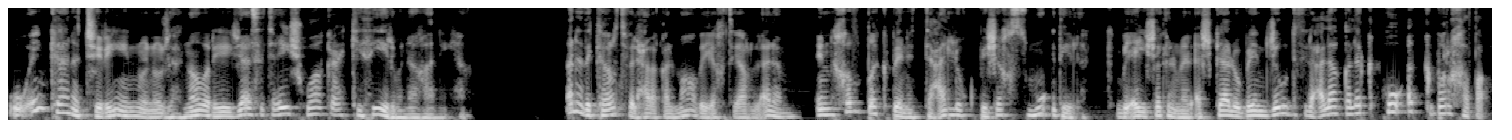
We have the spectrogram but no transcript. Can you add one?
وإن كانت شيرين من وجهة نظري جالسة تعيش واقع كثير من أغانيها. أنا ذكرت في الحلقة الماضية اختيار الألم. إن خلطك بين التعلق بشخص مؤذي لك بأي شكل من الأشكال وبين جودة العلاقة لك هو أكبر خطأ.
